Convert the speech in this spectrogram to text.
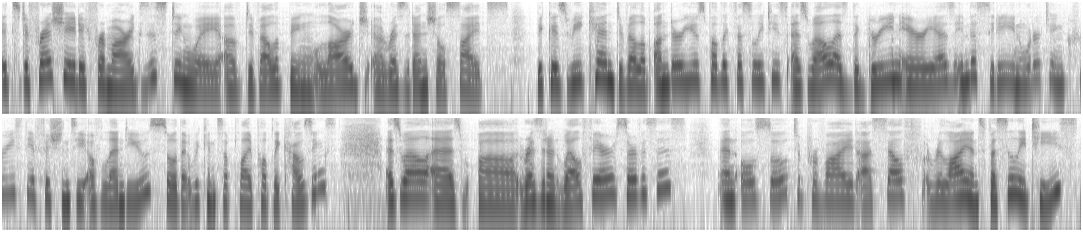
It's differentiated from our existing way of developing large uh, residential sites because we can develop underused public facilities as well as the green areas in the city in order to increase the efficiency of land use so that we can supply public housings as well as uh, resident welfare services and also to provide uh, self-reliance facilities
